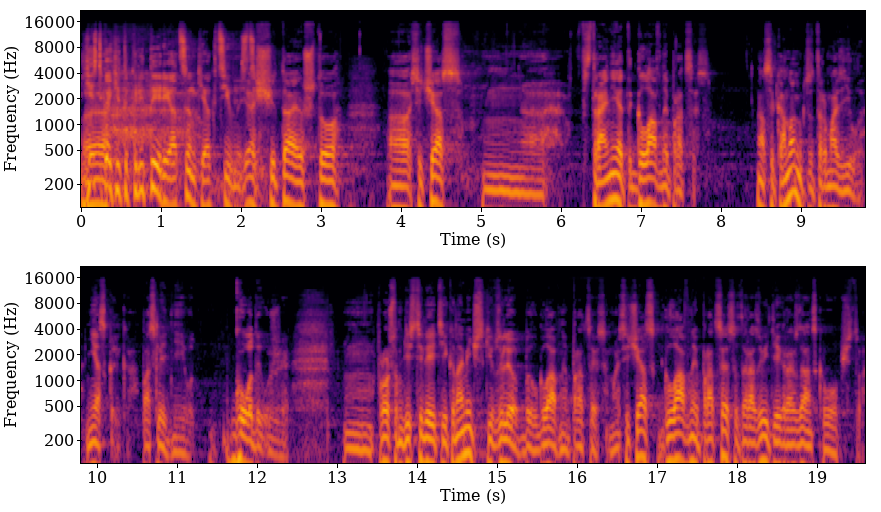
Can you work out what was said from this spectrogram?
Есть какие-то критерии оценки активности? Я считаю, что сейчас в стране это главный процесс. Нас экономика затормозила несколько, последние вот годы уже. В прошлом десятилетии экономический взлет был главным процессом, а сейчас главный процесс – это развитие гражданского общества.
